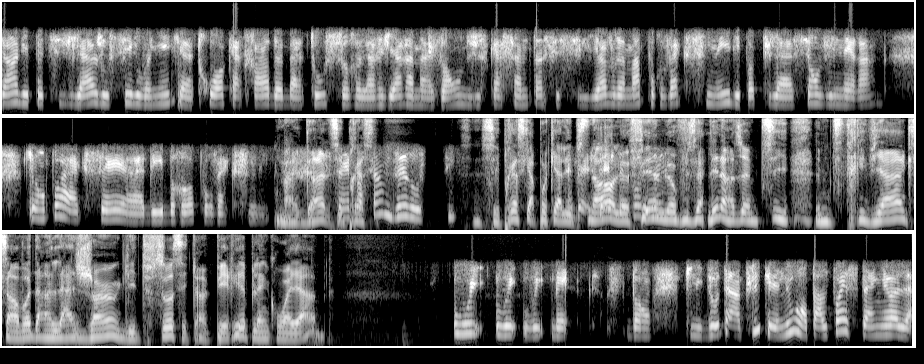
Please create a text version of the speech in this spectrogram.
dans des petits villages aussi éloignés qui a trois, quatre heures de bateau sur la rivière Amazon jusqu'à Santa Cecilia, vraiment pour vacciner des populations vulnérables qui n'ont pas accès à des bras pour vacciner. My God, c'est presque. de dire aussi. C'est presque Apocalypse eh ben, Nord, le film. Là, vous allez dans un petit, une petite rivière qui s'en va dans la jungle et tout ça. C'est un périple incroyable. Oui, oui, oui. Mais Bon, puis d'autant plus que nous, on parle pas espagnol.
